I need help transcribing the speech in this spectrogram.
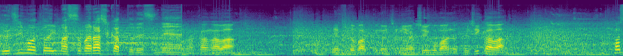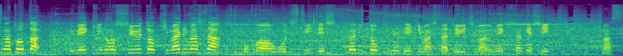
藤本、今素晴らしかったですね。中川レフトバックの位置には15番の藤川。パスが通った。梅木のシュート決まりました。ここは落ち着いてしっかりと決めていきました。11番梅木武史。ます。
